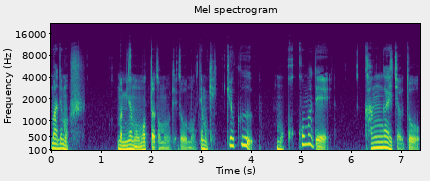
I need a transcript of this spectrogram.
まあでも、まあみんなも思ったと思うけど、もうでも結局、もうここまで考えちゃうと、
